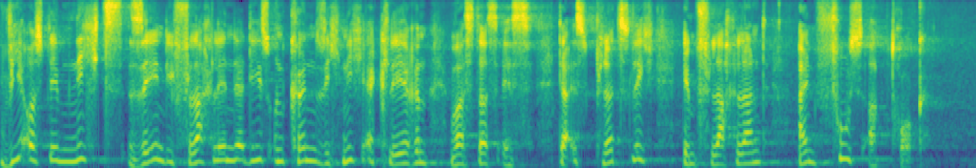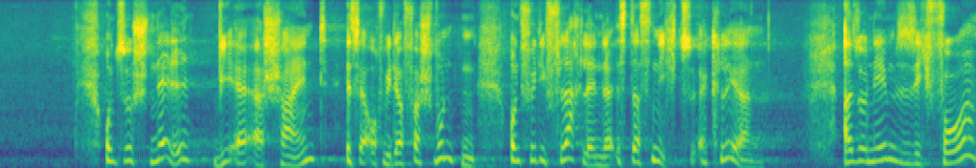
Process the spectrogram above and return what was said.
Wie aus dem Nichts sehen die Flachländer dies und können sich nicht erklären, was das ist. Da ist plötzlich im Flachland ein Fußabdruck. Und so schnell, wie er erscheint, ist er auch wieder verschwunden. Und für die Flachländer ist das nicht zu erklären. Also nehmen Sie sich vor,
